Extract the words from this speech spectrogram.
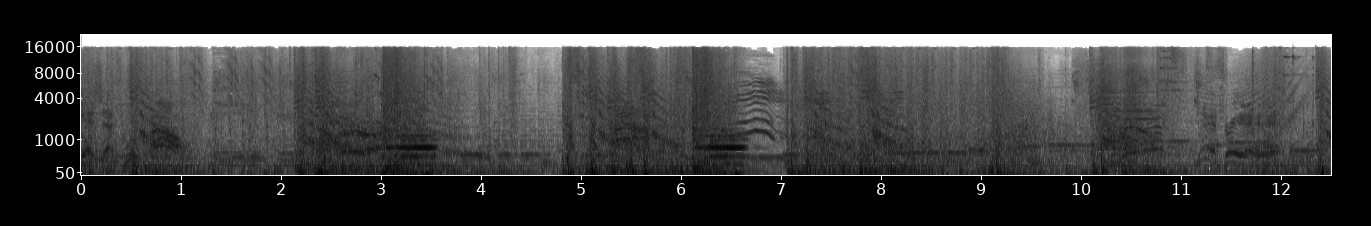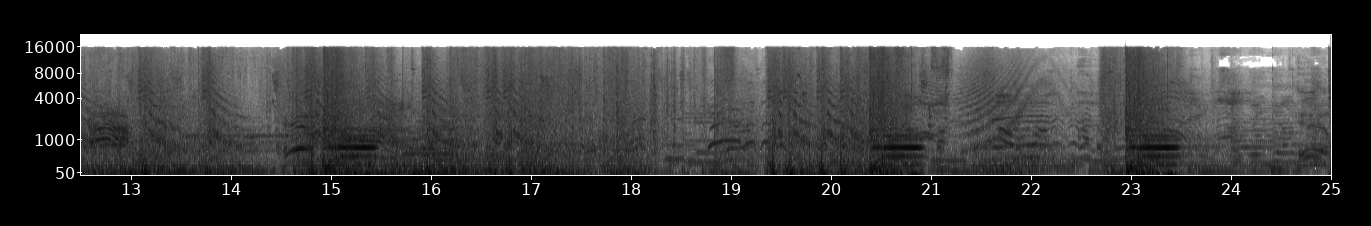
Yes, that's what. Ow! Sentry ahead! Ah! Hell!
